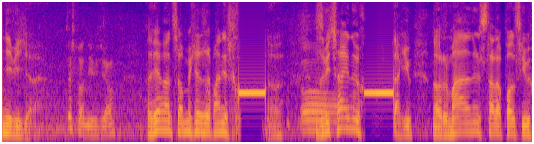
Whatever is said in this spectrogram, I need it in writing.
Nie widziałem. Też pan nie widział. Wie pan co, myślę, że pan jest ch... no. Zwyczajnym ch... takim normalnym, staropolskim ch...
